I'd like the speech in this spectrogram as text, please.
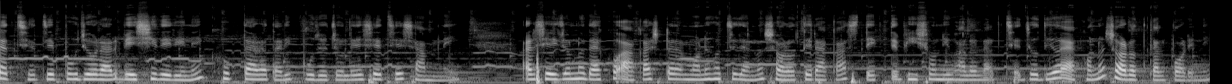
যাচ্ছে যে পুজোর আর বেশি দেরি নেই, খুব তাড়াতাড়ি পুজো চলে এসেছে সামনেই। আর সেই জন্য দেখো আকাশটা মনে হচ্ছে যেন শরতের আকাশ, দেখতে ভীষণই ভালো লাগছে, যদিও এখনও শরৎকাল পড়েনি।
